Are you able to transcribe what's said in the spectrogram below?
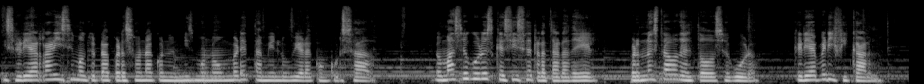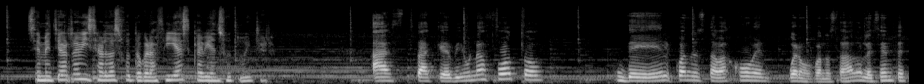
y sería rarísimo que otra persona con el mismo nombre también lo hubiera concursado. Lo más seguro es que sí se tratara de él, pero no estaba del todo seguro. Quería verificarlo. Se metió a revisar las fotografías que había en su Twitter hasta que vi una foto de él cuando estaba joven, bueno, cuando estaba adolescente.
